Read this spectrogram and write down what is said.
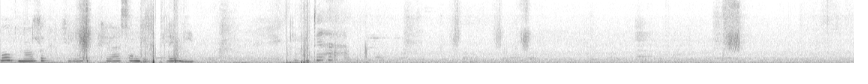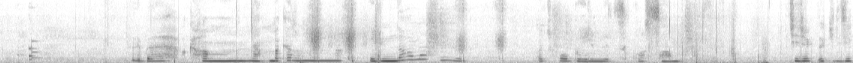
Oldu? Girer, girersem gelebilir miyim? Gidelim. Hadi be bakalım. Bakalım. Elimde ama şey yok. Acaba bu elimde tıklasam. İçecek dökülecek,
